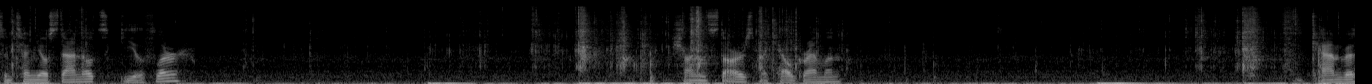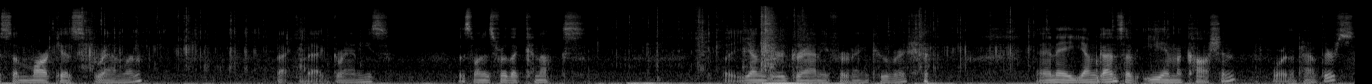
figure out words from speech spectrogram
Centennial standouts, Guy Lafleur. Shining Stars, Mikael Granlund. Canvas of Markus Granlund. Back to back grannies. This one is for the Canucks. The younger granny for Vancouver. and a Young Guns of Ian McCoshen for the Panthers.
